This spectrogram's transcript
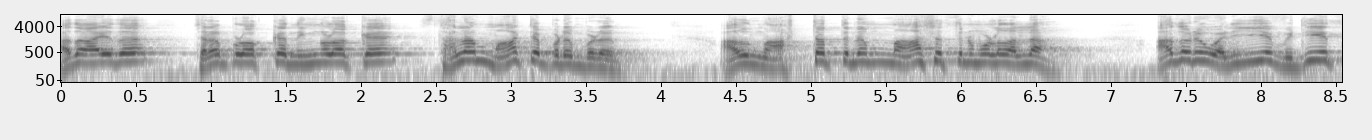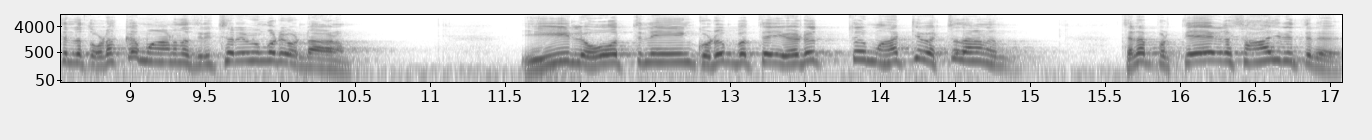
അതായത് ചിലപ്പോഴൊക്കെ നിങ്ങളൊക്കെ സ്ഥലം മാറ്റപ്പെടുമ്പോൾ അത് നഷ്ടത്തിനും നാശത്തിനുമുള്ളതല്ല അതൊരു വലിയ വിജയത്തിന്റെ തുടക്കമാണെന്ന തിരിച്ചറിവും കൂടി ഉണ്ടാകണം. ഈ ലോകത്തിനെയും കുടുംബത്തെ എടുത്തു മാറ്റി വെച്ചതാണ്. ചില പ്രത്യേക സാഹചര്യത്തിൽ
